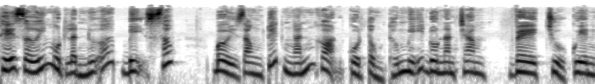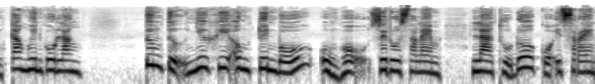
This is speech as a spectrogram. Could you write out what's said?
Thế giới một lần nữa bị sốc bởi dòng tuyết ngắn gọn của Tổng thống Mỹ Donald Trump về chủ quyền cao nguyên Golan, tương tự như khi ông tuyên bố ủng hộ Jerusalem là thủ đô của Israel.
